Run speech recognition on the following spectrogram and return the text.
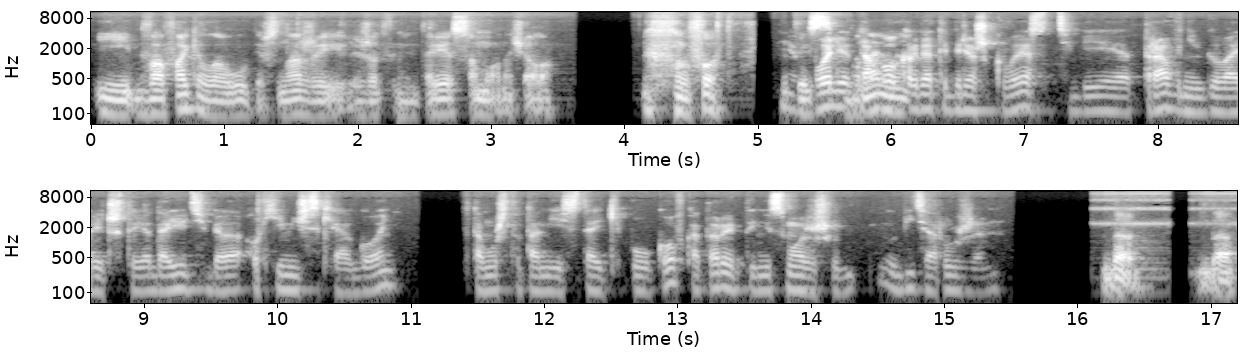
И два факела у персонажей лежат в инвентаре с самого начала. вот. Нет, более банально... того, когда ты берешь квест, тебе травник говорит, что я даю тебе алхимический огонь, потому что там есть стайки пауков, которые ты не сможешь убить оружием. Да, да.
